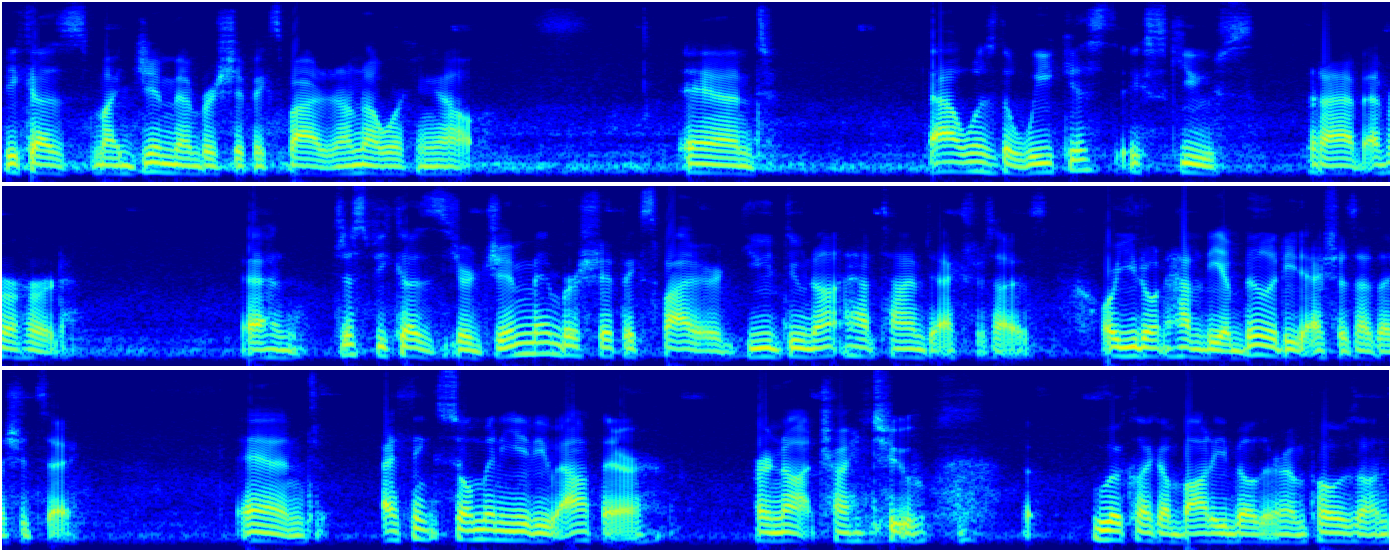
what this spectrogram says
because my gym membership expired and I'm not working out. And that was the weakest excuse that I have ever heard. And just because your gym membership expired, you do not have time to exercise, or you don't have the ability to exercise, I should say. And I think so many of you out there are not trying to look like a bodybuilder and pose on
